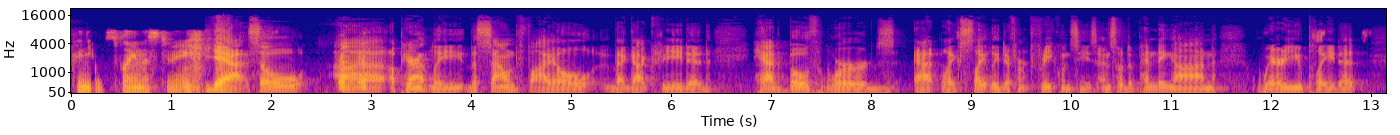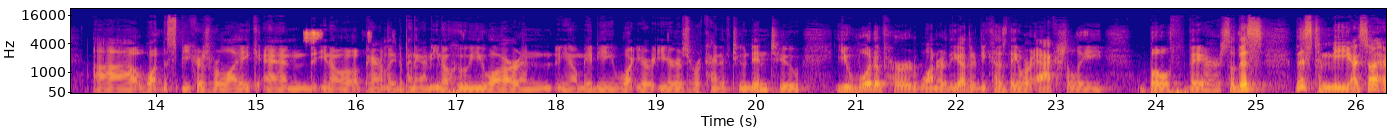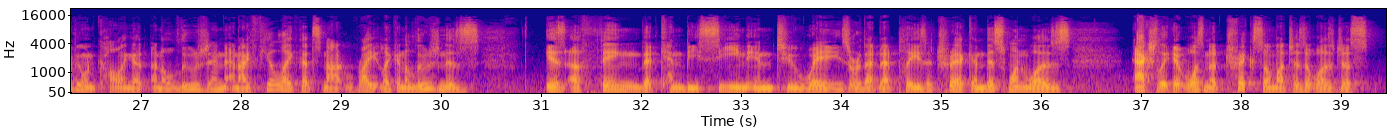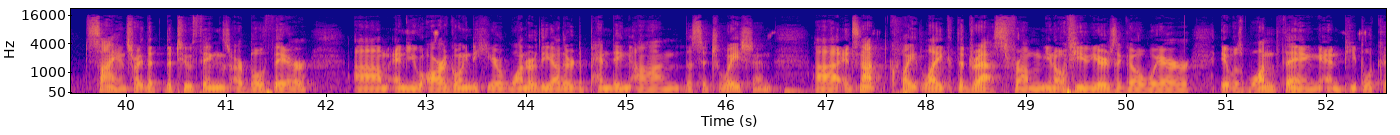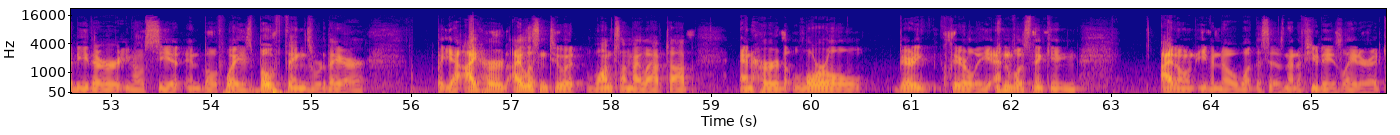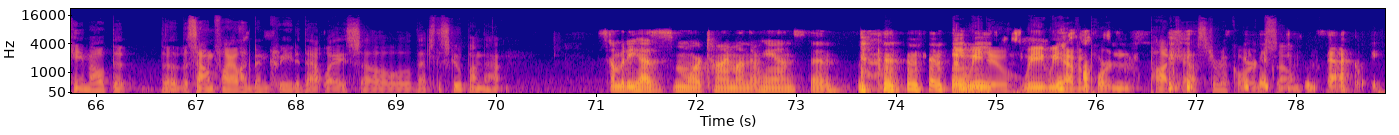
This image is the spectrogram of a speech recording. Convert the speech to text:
Can you explain this to me? Yeah. So uh, apparently, the sound file that got created had both words at like slightly different frequencies, and so depending on where you played it, uh, what the speakers were like, and you know, apparently depending on you know who you are and you know maybe what your ears were kind of tuned into, you would have heard one or the other because they were actually both there. So this this to me, I saw everyone calling it an illusion, and I feel like that's not right. Like an illusion is is a thing that can be seen in two ways, or that that plays a trick, and this one was actually it wasn't a trick so much as it was just science, right? That the two things are both there um, and you are going to hear one or the other depending on the situation. Uh, it's not quite like the dress from you know a few years ago where it was one thing and people could either you know see it in both ways. Both things were there. But yeah, I heard I listened to it once on my laptop and heard Laurel very clearly and was thinking, I don't even know what this is. And then a few days later, it came out that the, the sound file had been created that way. So that's the scoop on that somebody has more time on their hands than than, than we do. We we have important podcasts to record, so exactly.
